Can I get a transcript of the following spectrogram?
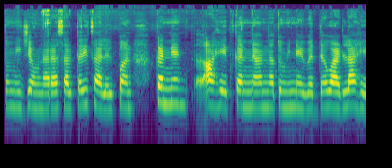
तुम्ही जेवणार असाल तरी चालेल पण कन्या आहेत कन्यांना तुम्ही नैवेद्य वाढला आहे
